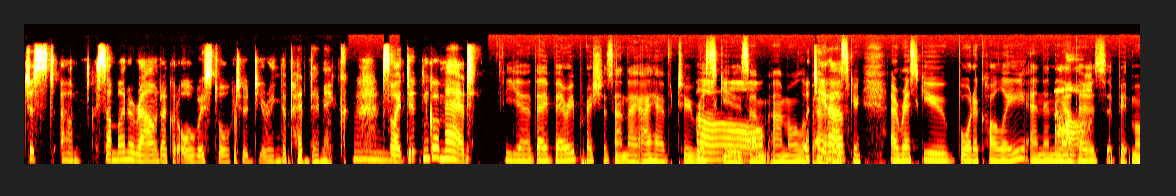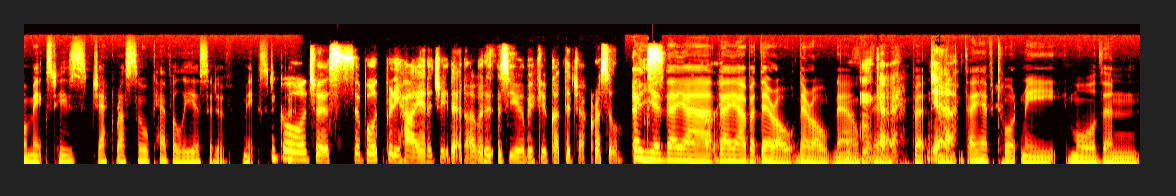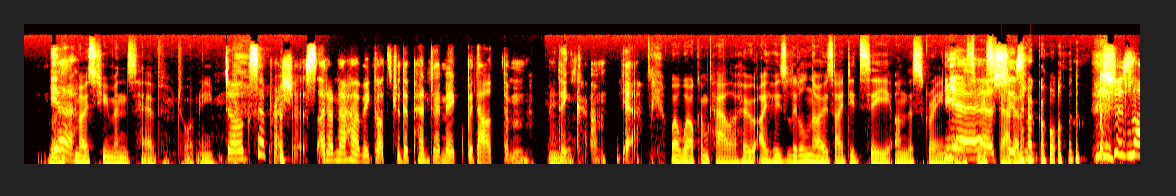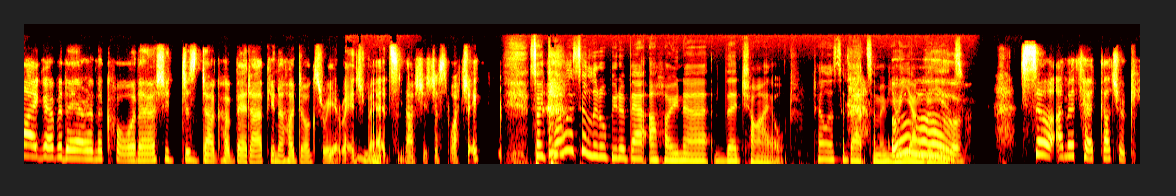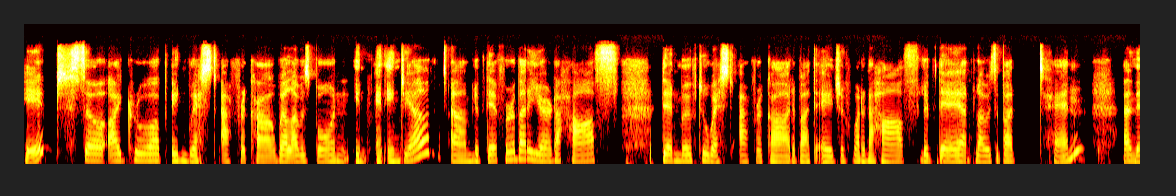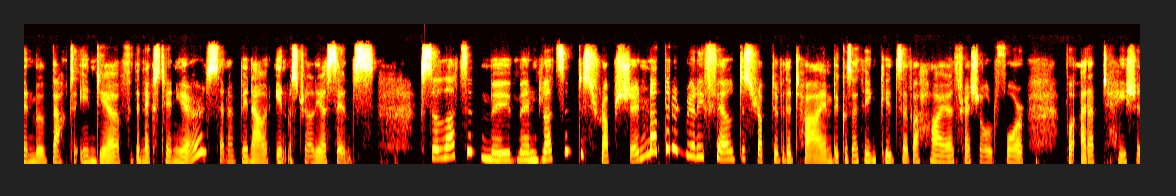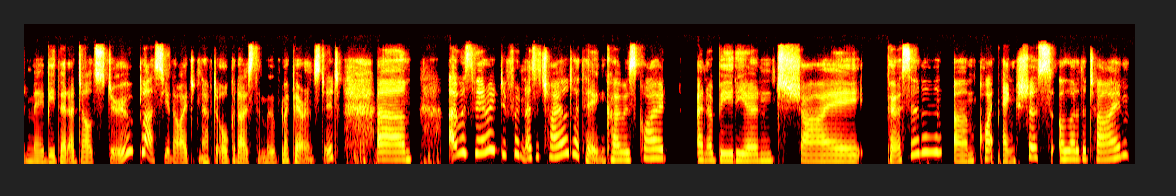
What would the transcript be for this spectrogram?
just um, someone around I could always talk to during the pandemic. Mm. So I didn't go mad. Yeah, they're very precious, aren't they? I have two rescues. Oh, I'm, I'm all about rescuing. A rescue border collie, and then the oh. other is a bit more mixed. He's Jack Russell Cavalier, sort of mixed. Gorgeous. So both pretty high energy. Then I would assume if you've got the Jack Russell. Uh, yeah, they are. They are, but they're old. They're old now. Okay. They're, but yeah, uh, they have taught me more than yeah. most humans have taught me. Dogs are precious. I don't know how we got through the pandemic without them. Mm. I think, um, yeah. Well, welcome, Carla, who I, whose little nose I did see on the screen yeah, as we started our call. she's lying over there in the corner. She just dug her bed up. You know how dogs rearrange beds. Now she's just watching. so tell us a little bit about Ahona, the child. Tell us about some of your oh. younger years. So I'm a third culture kid. So I grew up in West Africa. Well, I was born in, in India, um, lived there for about a year and a half, then moved to West Africa at about the age of one and a half, lived there until I was about 10 and then moved back to India for the next 10 years. And I've been out in Australia since. So lots of movement, lots of disruption. Not that it really felt disruptive at the time, because I think kids have a higher threshold for, for adaptation maybe than adults do. Plus, you know, I didn't have to organize the move. My parents did. Um, I was very different as a child, I think. I was quite an obedient, shy, person, um, quite anxious a lot of the time,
